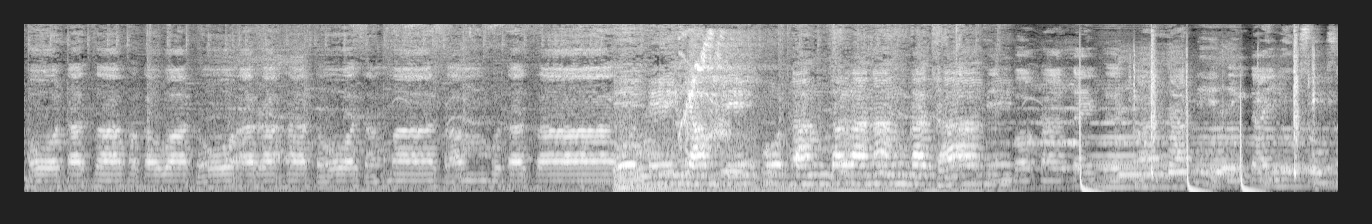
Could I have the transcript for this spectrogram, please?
โมตัสสะภะคะวะโต อะระหะโต สัมมาสัมพุทธัสสะติยัมปิพุทธังสรณังกัจฉามิบอกกาสได้เกิดมาจากนี้จริงได้อยู่สุขส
